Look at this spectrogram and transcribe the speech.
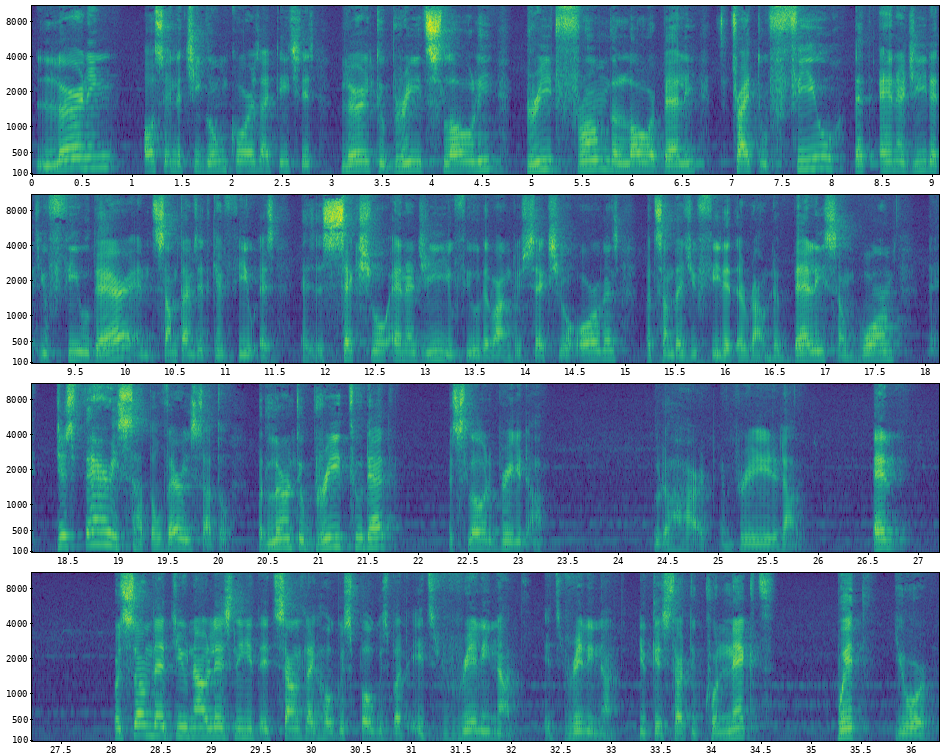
Learning, also in the Qigong course, I teach this, learning to breathe slowly, breathe from the lower belly, try to feel that energy that you feel there, and sometimes it can feel as, as a sexual energy, you feel it around your sexual organs, but sometimes you feel it around the belly, some warmth, just very subtle, very subtle. But learn to breathe to that and slowly bring it up the heart and breathe it out. And for some that you now listening, it, it sounds like hocus pocus, but it's really not. It's really not. You can start to connect with your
